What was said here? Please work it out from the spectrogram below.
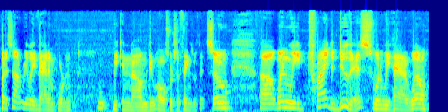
but it's not really that important. We can um, do all sorts of things with it. So, uh, when we try to do this, what do we have? Well,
